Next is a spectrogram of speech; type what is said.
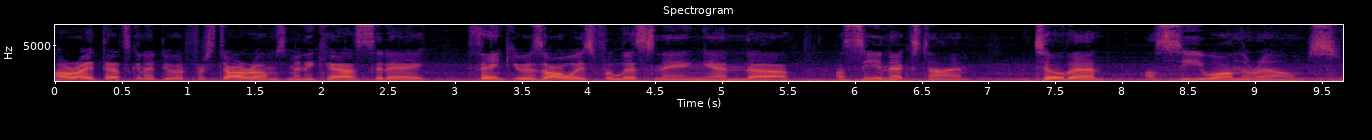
All right, that's going to do it for Star Realms minicast today. Thank you as always for listening, and uh, I'll see you next time. Until then, I'll see you on the realms.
